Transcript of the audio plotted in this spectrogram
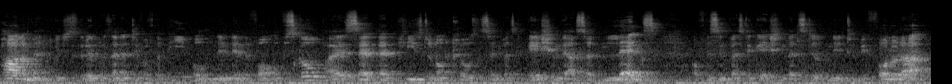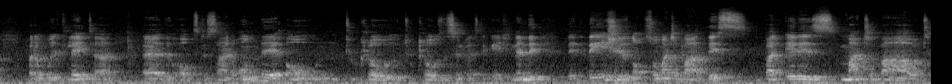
Parliament, which is the representative of the people in, in the form of SCOPA, has said that please do not close this investigation. There are certain legs of this investigation that still need to be followed up. But a week later, uh, the Hawks decide on their own to close to close this investigation. And the, the, the issue is not so much about this, but it is much about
